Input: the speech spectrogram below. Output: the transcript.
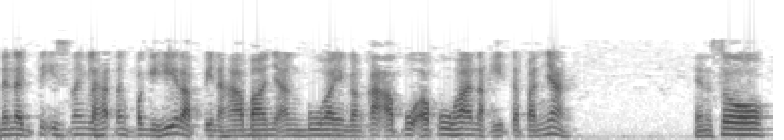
na nagtiis ng lahat ng paghihirap, pinahaba niya ang buhay hanggang kaapu-apuha, nakita pa niya. And so,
